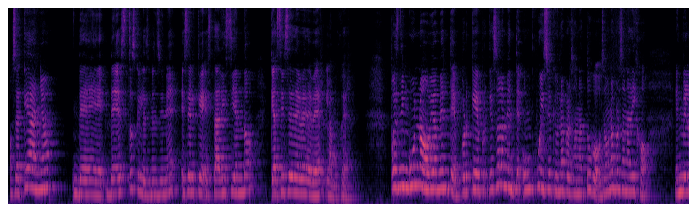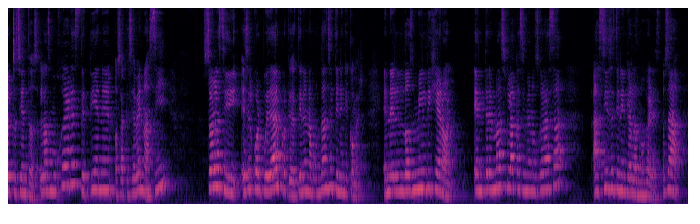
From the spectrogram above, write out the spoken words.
O sea, ¿qué año de, de estos que les mencioné es el que está diciendo que así se debe de ver la mujer? Pues ninguno, obviamente. ¿Por qué? Porque es solamente un juicio que una persona tuvo. O sea, una persona dijo, en 1800. Las mujeres que tienen, o sea, que se ven así, son las y es el cuerpo ideal porque tienen abundancia y tienen que comer. En el 2000 dijeron, entre más flacas y menos grasa, así se tienen que ver las mujeres. O sea,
